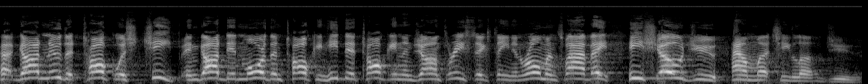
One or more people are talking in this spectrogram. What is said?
Uh, God knew that talk was cheap, and God did more than talking. He did talking in John 3.16. In Romans 5, 8, He showed you how much He loved you.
